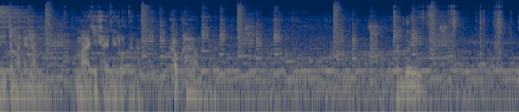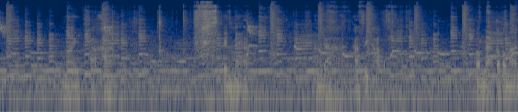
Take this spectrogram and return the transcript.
นี้จะมาแนะนำไม้ที่ใช้ในรถนะครับคร่าวๆนะครับ เริ่มด้วย ไม้ฝาข้าง เป็นไม้อัดธรรมดาทาสีขาว ความหนาก็ประมาณ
